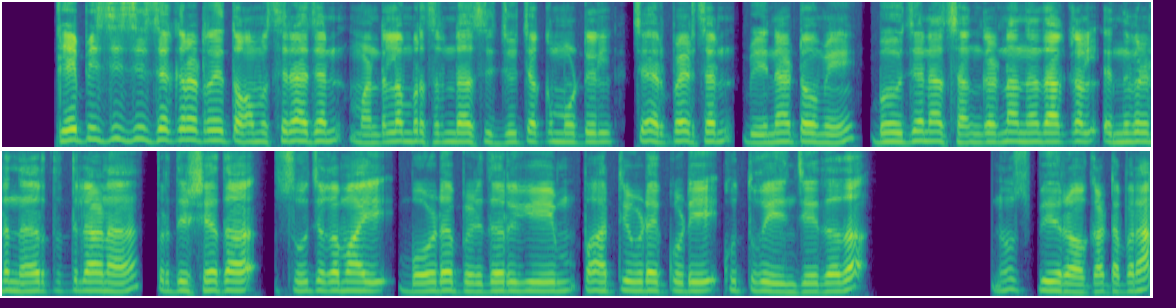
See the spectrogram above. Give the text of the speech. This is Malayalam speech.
K P C C secretary Thomas Rajan മണ്ഡലം പ്രസിഡന്റ് സിജു ചക്കമൂട്ടിൽ ചെയർപേഴ്സൺ ബീന ടോമി ബഹുജന സംഘടനാ നേതാക്കൾ എന്നിവരുടെ നേതൃത്വത്തിലാണ് പ്രതിഷേധ സൂചകമായി ബോർഡ് പിഴുതെറുകയും പാർട്ടിയുടെ കൊടി കുത്തുകയും ചെയ്തത്. News bureau Kattappana.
